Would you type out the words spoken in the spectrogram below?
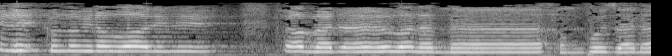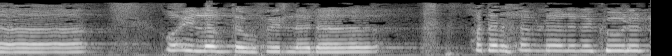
إني كنت من الظالمين. ربنا ظلمنا أنفسنا وإن لم تغفر لنا وترحمنا لنكونن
